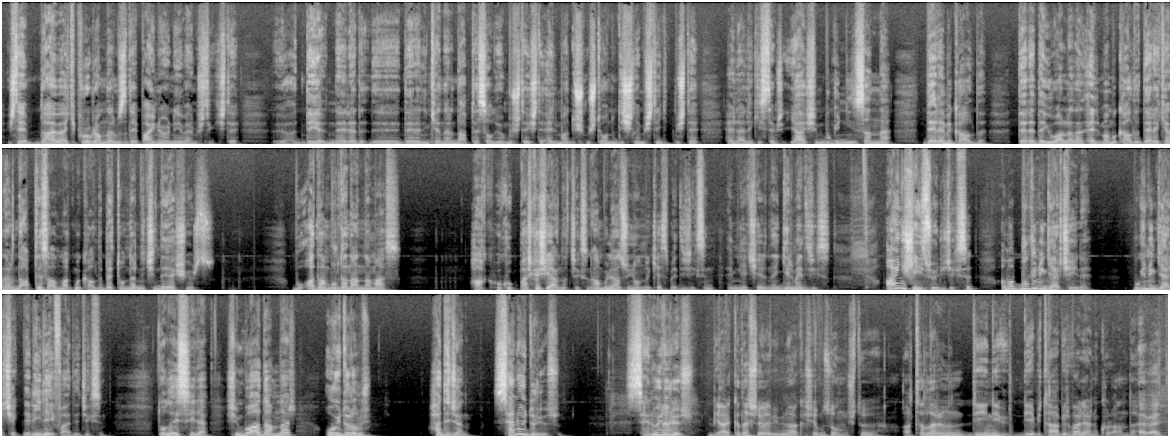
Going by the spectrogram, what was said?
İşte daha evvelki programlarımızda da hep aynı örneği vermiştik. İşte e, de, nerede, e, derenin kenarında abdest alıyormuş da işte elma düşmüş de onu dişlemiş de gitmiş de helallik istemiş. Ya şimdi bugün insanla dere mi kaldı? Derede yuvarlanan elma mı kaldı? Dere kenarında abdest almak mı kaldı? Betonların içinde yaşıyoruz. Bu adam buradan anlamaz. Hak, hukuk başka şey anlatacaksın. Ambulansın yolunu kesme diyeceksin. Emniyet şeridine girme diyeceksin. Aynı şeyi söyleyeceksin ama bugünün gerçeğine, bugünün gerçekleriyle ifade edeceksin. Dolayısıyla şimdi bu adamlar uydurulmuş. Hadi canım sen uyduruyorsun. Sen uyduruyorsun. Bir arkadaşla öyle bir münakaşamız olmuştu. Atalarının dini diye bir tabir var yani Kur'an'da. Evet.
